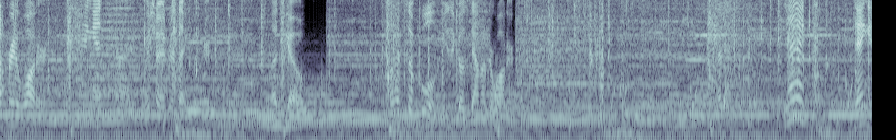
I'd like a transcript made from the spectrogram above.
Afraid of water. Dang it! I wish I had read that quicker. Let's go. Oh, that's so cool. The music goes down underwater. That's... Dang! Dang it!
